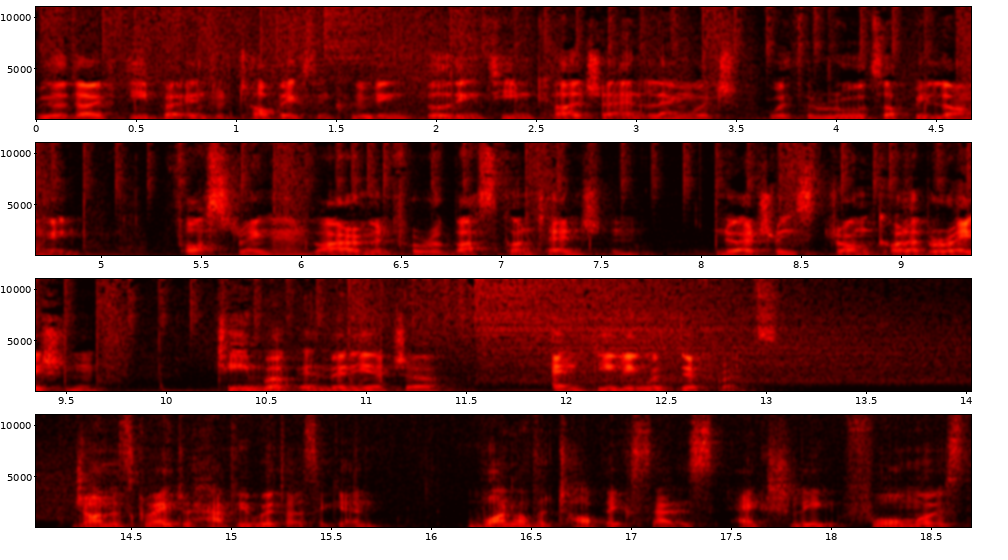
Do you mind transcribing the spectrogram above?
we'll dive deeper into topics including building team culture and language with the rules of belonging, fostering an environment for robust contention, nurturing strong collaboration, teamwork in miniature, and dealing with difference. John, it's great to have you with us again. One of the topics that is actually foremost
